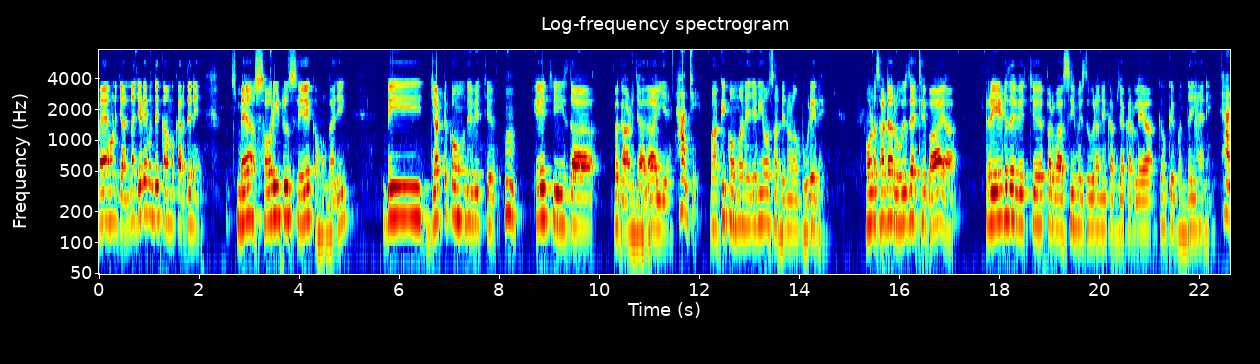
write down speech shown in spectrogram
ਮੈਂ ਹੁਣ ਜਾਣਨਾ ਜਿਹੜੇ ਬੰਦੇ ਕੰਮ ਕਰਦੇ ਨੇ ਮੈਂ ਸੌਰੀ ਟੂ ਸੇ ਕਹੂੰਗਾ ਜੀ ਵੀ ਜੱਟ ਕੌਮ ਦੇ ਵਿੱਚ ਹੂੰ। ਇਹ ਚੀਜ਼ ਦਾ ਵਿਗਾੜ ਜ਼ਿਆਦਾ ਆਈ ਹੈ। ਹਾਂਜੀ। ਬਾਕੀ ਕੌਮਾਂ ਨੇ ਜਿਹੜੀਆਂ ਉਹ ਸਾਡੇ ਨਾਲੋਂ ਮੂਹਰੇ ਨੇ। ਹੁਣ ਸਾਡਾ ਰੋਜ਼ ਦਾ ਇੱਥੇ ਬਾਹ ਆ ਟ੍ਰੇਡ ਦੇ ਵਿੱਚ ਪ੍ਰਵਾਸੀ ਮਜ਼ਦੂਰਾਂ ਨੇ ਕਬਜ਼ਾ ਕਰ ਲਿਆ ਕਿਉਂਕਿ ਬੰਦਾ ਹੀ ਹੈ ਨਹੀਂ।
